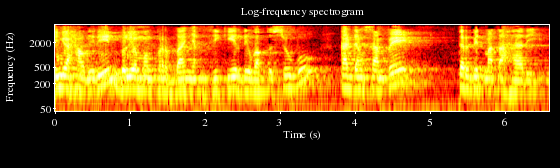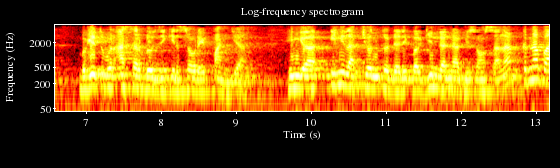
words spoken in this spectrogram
Hingga hadirin beliau memperbanyak zikir di waktu subuh kadang sampai terbit matahari. Begitupun asar berzikir sore panjang. Hingga inilah contoh dari baginda Nabi SAW kenapa?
